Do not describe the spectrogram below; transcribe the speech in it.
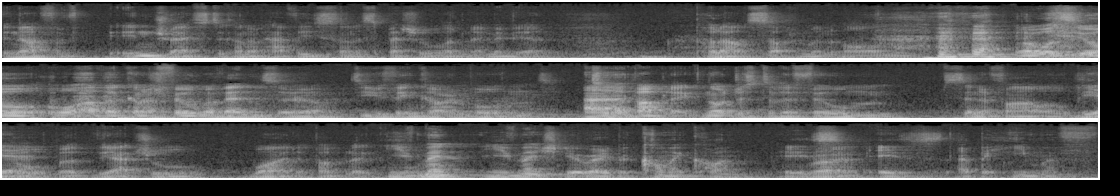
enough of interest to kind of have these kind of special, I don't know, maybe a pull-out supplement on? well, what's your what other kind of film events are, do you think are important to Uh, the public, not just to the film cinephile people, Yeah. but the actual wider public? You've men- you've mentioned it already, but Comic Con is Right. is a behemoth,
